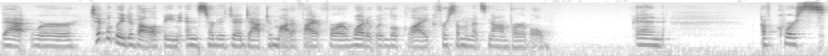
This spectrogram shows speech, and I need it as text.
that were typically developing and started to adapt and modify it for what it would look like for someone that's nonverbal. And of course,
